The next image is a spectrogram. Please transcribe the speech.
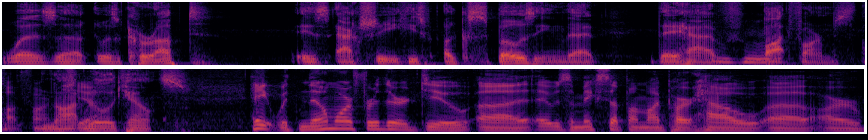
was uh, was corrupt, is actually he's exposing that they have Mm-hmm. bot farms, Bot farms, not yeah. real accounts. Hey, with no more further ado, uh, it was a mix up on my part how uh, our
